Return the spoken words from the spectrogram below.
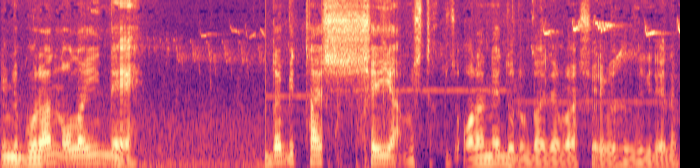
Şimdi buranın olayı ne? Burada bir taş şey yapmıştık biz. Ora ne durumda acaba? Şöyle bir hızlı gidelim.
